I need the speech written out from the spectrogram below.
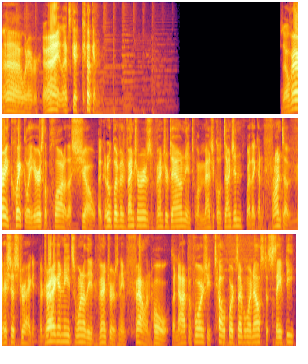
Uh, whatever. Alright, let's get cooking. So very quickly, here's the plot of the show. A group of adventurers venture down into a magical dungeon where they confront a vicious dragon. The dragon eats one of the adventurers named Falin whole, but not before she teleports everyone else to safety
